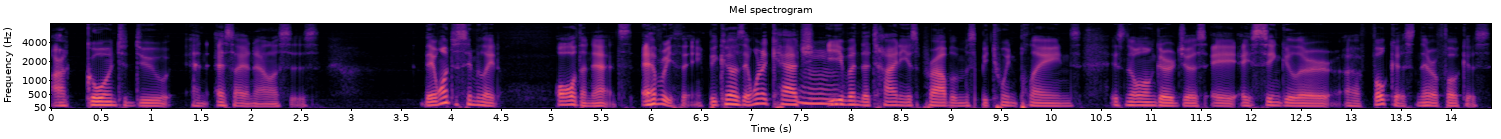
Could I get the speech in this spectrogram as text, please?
are going to do an SI analysis, they want to simulate all the nets, everything, because they want to catch mm. even the tiniest problems between planes. It's no longer just a, a singular uh, focus, narrow focus.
